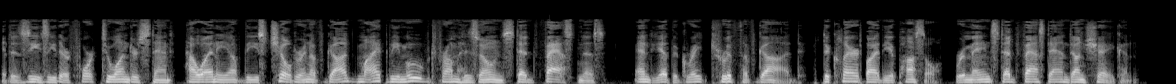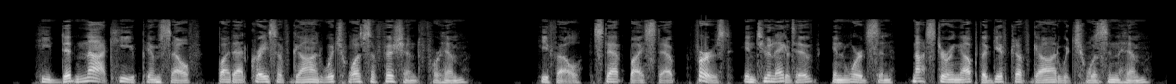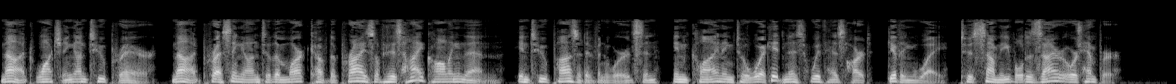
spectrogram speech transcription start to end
It is easy therefore to understand how any of these children of God might be moved from his own steadfastness, and yet the great truth of God, declared by the apostle, remained steadfast and unshaken. He did not keep himself by that grace of God which was sufficient for him, he fell, step by step, first into negative, inward sin, not stirring up the gift of God which was in him, not watching unto prayer, not pressing unto the mark of the prize of his high calling then, into positive inward sin, inclining to wickedness with his heart, giving way to some evil desire or temper.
